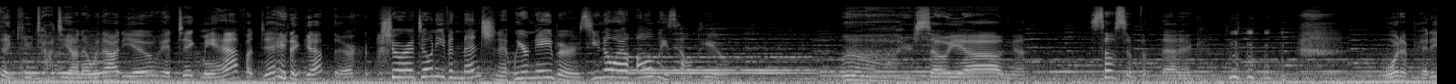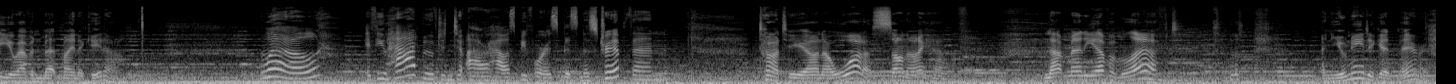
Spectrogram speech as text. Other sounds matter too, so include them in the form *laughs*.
Thank you, Tatiana. Without you, it'd take me half a day to get there. Shura, don't even mention it. We're neighbors. You know I'll always help you. Ah, you're so young. So sympathetic. *laughs* what a pity you haven't met my Nikita. Well, if you had moved into our house before his business trip, then... Tatiana, what a son I have. Not many of them left. *laughs* and you need to get married.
